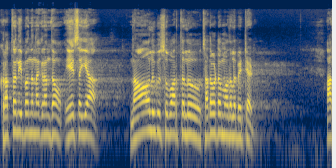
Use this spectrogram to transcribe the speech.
క్రొత్త నిబంధన గ్రంథం ఏసయ్య నాలుగు సువార్తలు చదవటం మొదలుపెట్టాడు. ఆ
